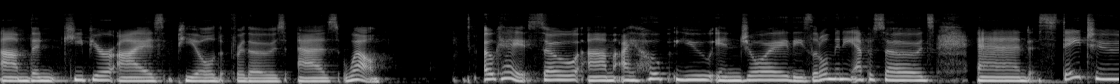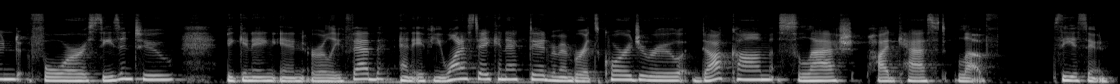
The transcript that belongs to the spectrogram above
um, then keep your eyes peeled for those as well. Okay, so um, I hope you enjoy these little mini episodes and stay tuned for season two beginning in early Feb. And if you want to stay connected, remember it's corageroux.com slash podcast love. See you soon.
